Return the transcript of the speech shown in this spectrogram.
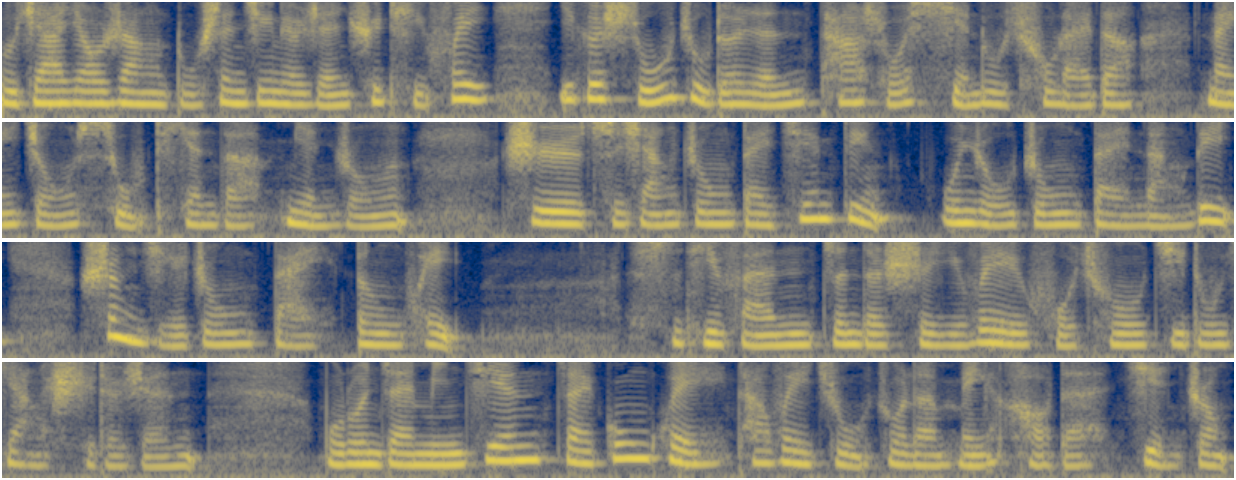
儒家要让读圣经的人去体会一个属主的人，他所显露出来的那一种属天的面容，是慈祥中带坚定，温柔中带能力，圣洁中带恩惠。斯提凡真的是一位活出基督样式的人，无论在民间，在公会，他为主做了美好的见证，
